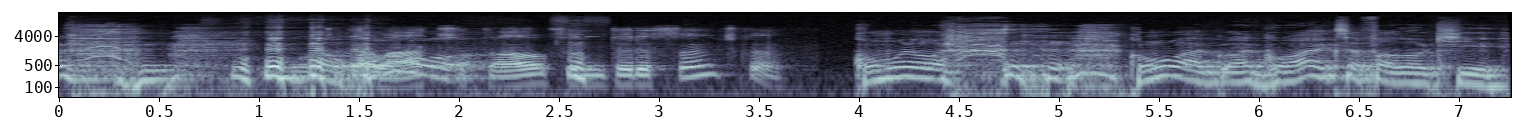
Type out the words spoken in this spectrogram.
Outra galáxia como- e tal. Seria interessante, cara. Como eu. Como ag- agora que você falou que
